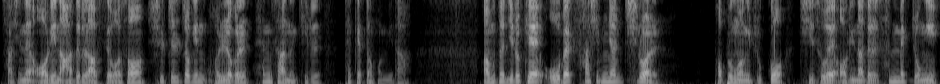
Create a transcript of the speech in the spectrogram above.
자신의 어린 아들을 앞세워서 실질적인 권력을 행사하는 길을 택했던 겁니다. 아무튼 이렇게 540년 7월 버풍왕이 죽고 지소의 어린 아들 삼맥종이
